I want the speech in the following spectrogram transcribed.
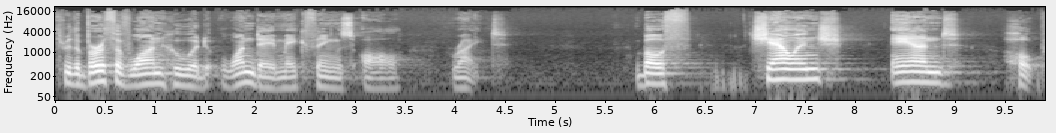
through the birth of one who would one day make things all right. Both challenge and hope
